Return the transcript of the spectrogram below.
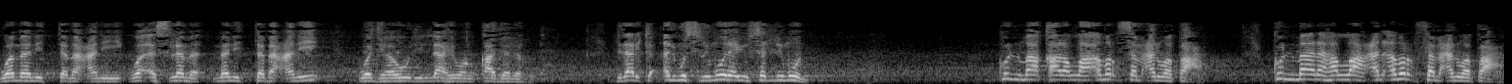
ومن اتبعني وأسلم من اتبعني وجهه لله وانقاد له لذلك المسلمون يسلمون. كل ما قال الله أمر سمعا وطاعة. كل ما نهى الله عن أمر سمعا وطاعة.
